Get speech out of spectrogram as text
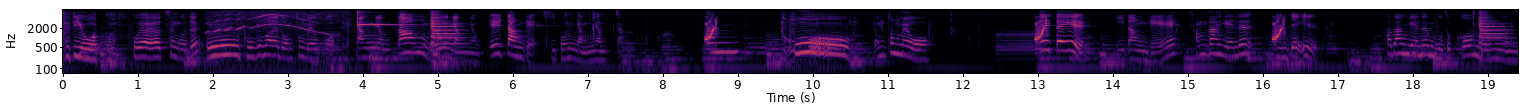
드디어 왔군. 보여요, 친구들? 으, 보기만 해도 엄청 매울 것 같아. 양념장, 매운 양념. 1단계. 기본 양념장. 짠. 오, 엄청 매워. 1대1. 2단계. 3단계는 2대1. 4단계는 무조건 매운 양념.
